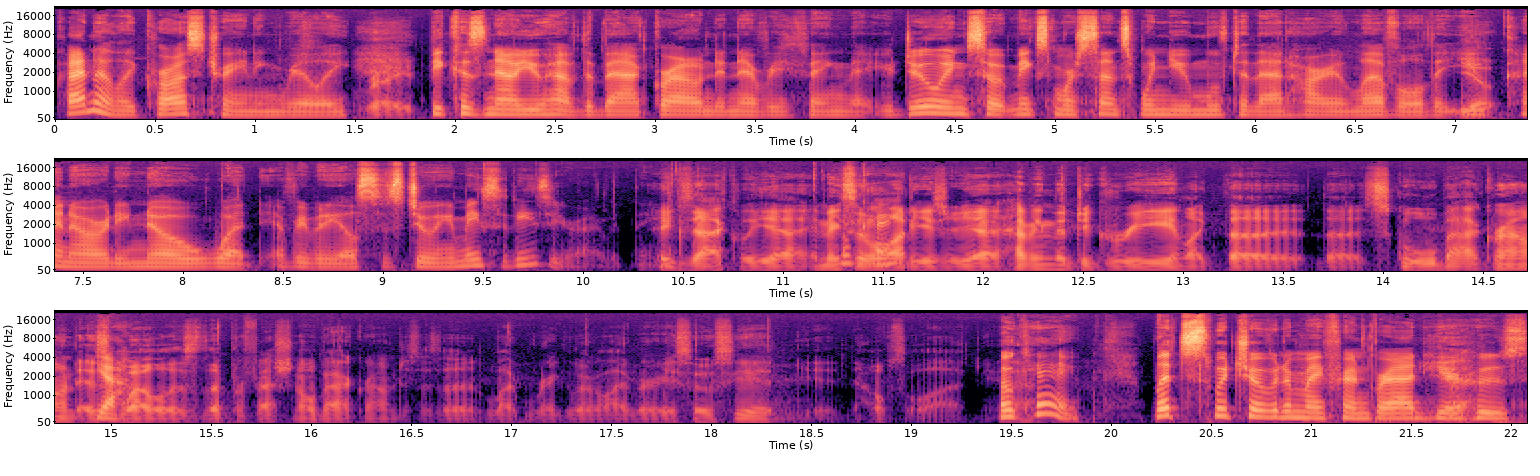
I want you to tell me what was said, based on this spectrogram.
kind of like cross training, really, Right. because now you have the background and everything that you're doing. So it makes more sense when you move to that higher level that you Yep. kind of already know what everybody else is doing. It makes it easier, I would think. Exactly. Yeah, it makes it a lot easier. Yeah, having the degree and like the the school background as Yeah. well as the professional background, just as a regular library associate, it helps a lot. Yeah. Okay, let's switch over to my friend Brad here, Yeah. who's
